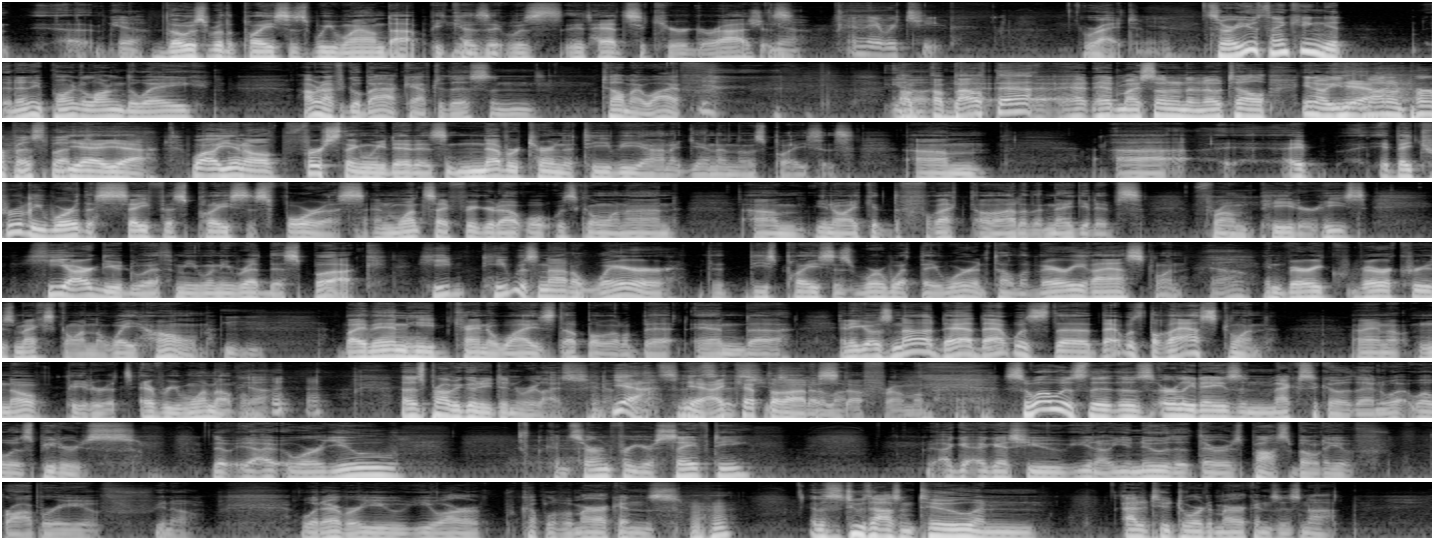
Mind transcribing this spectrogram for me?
yeah Those were the places we wound up because it was it had secure garages. yeah and they were cheap. Right. So, are you thinking at at any point along the way, I'm gonna have to go back after this and tell my wife? You A- about that? Had, had my son in an hotel. You know, Yeah. not on purpose, but Yeah, yeah. Well, you know, first thing we did is never turn the TV on again in those places. Um, uh, it, it- they truly were the safest places for us. And once I figured out what was going on, um, you know, I could deflect a lot of the negatives from Peter. He's he argued with me when he read this book. He he was not aware that these places were what they were until the very last one Oh. in Ver- Veracruz, Mexico, on the way home by then he'd kind of wised up a little bit and uh, and he goes no dad that was the that was the last one and i know no peter it's every one of them yeah, that's probably good. He didn't realize. You know, yeah It's- yeah it's- i kept a lot of stuff from him So, what was the those early days in Mexico then? What what was Peter's? uh, Were you concerned for your safety? I, I guess you you know you knew that there was possibility of robbery of you know whatever. You you are a couple of Americans, mm-hmm. and this is 2002, and attitude toward Americans is not.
